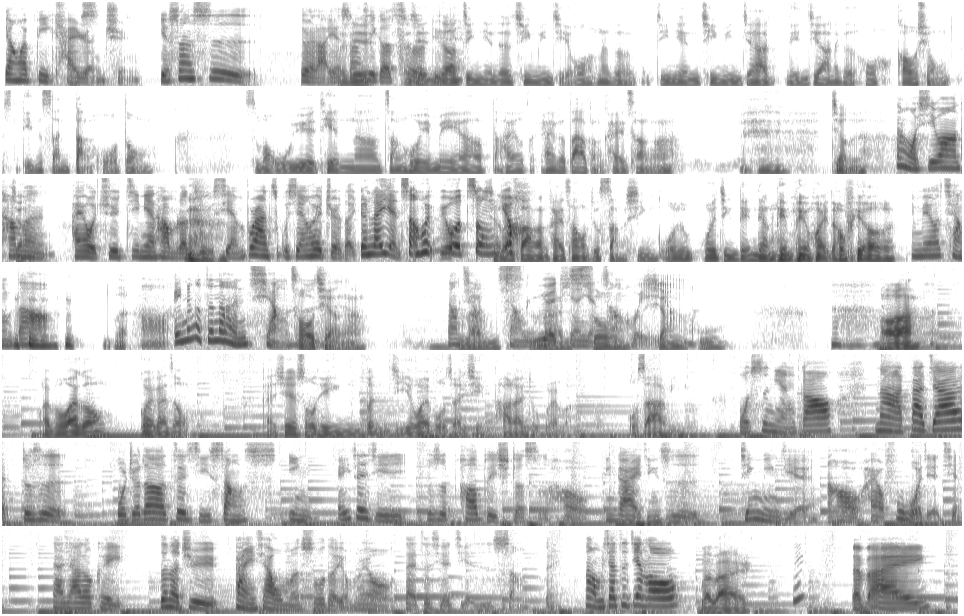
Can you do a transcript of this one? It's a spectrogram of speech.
这样会避开人群，也算是。对啦，也算是一个策略。而且你知道今年的清明节哦，那个今年清明假连假那个哦，高雄连三档活动，什么五月天啊、张惠妹啊，还有还有个大港开唱啊，这样的。但我希望他们还有去纪念他们的祖 先，不然祖先会觉得原来演唱会比我重要。大港开唱我就伤心，我就我已经连两年没有买到票了。你没有抢到？哦，哎、欸，那个真的很抢，超强啊！像抢抢五月天演唱会一样。好了，外婆外公，各位观众，感谢收听本集的外婆专线 Hotline to Grandma，我是阿米，我是年糕。那大家就是，我觉得这集上映，哎、欸，这集就是 publish 的时候，应该已经是清明节，然后还有复活节前，大家都可以。真的去看一下我们说的有没有在这些节日上，对，那我们下次见喽，拜拜，拜拜。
